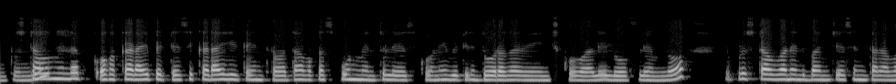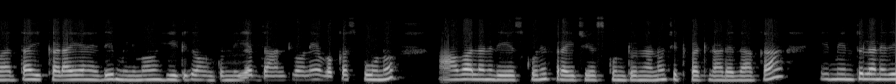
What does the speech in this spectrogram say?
ఉంటుంది. స్టవ్ మీద ఒక కడాయి పెట్టేసి కడాయి హీట్ అయిన తర్వాత ఒక స్పూన్ మెంతులేసుకొని వీటిని దూరగా వేయించుకోవాలి లో ఫ్లేమ్‌లో. ఇప్పుడు స్టవ్ అనేది బంద్ చేసిన తర్వాత ఈ కడాయి అనేది మినిమం హీట్‌గా ఉంటుంది! దాంట్లోనే ఒక స్పూను ఆవాలనేది ఏసుకొని ఫ్రై చేసుకుంటున్నాను చిటపటలాడేదాకా. ఈ మెంతులు అనేది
